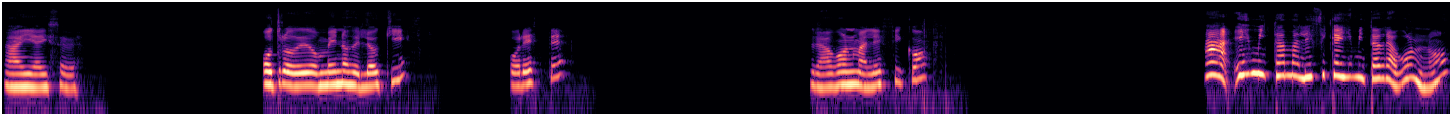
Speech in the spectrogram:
Ahí, ahí se ve. Otro dedo menos de Loki. Por este. Dragón maléfico. Ah, es mitad maléfica y es mitad dragón, ¿no?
